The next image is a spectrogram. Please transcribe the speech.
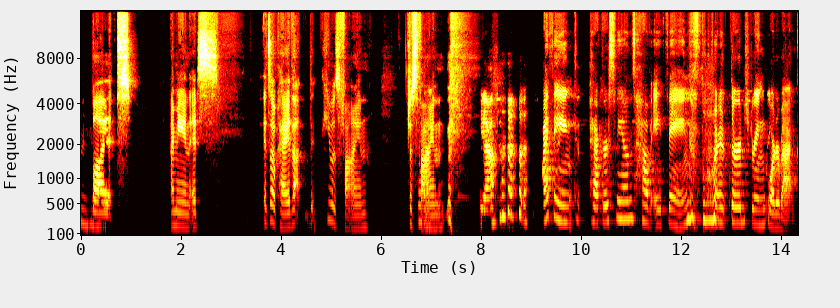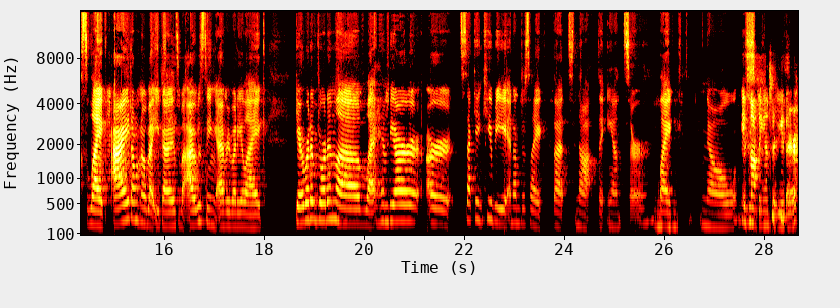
Mm-hmm. But I mean, it's it's okay. That he was fine, just fine. yeah. I think Packers fans have a thing for third string quarterbacks. Like, I don't know about you guys, but I was seeing everybody like, get rid of Jordan Love, let him be our our second QB. And I'm just like, that's not the answer. Mm-hmm. Like, no. He's not the answer either.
